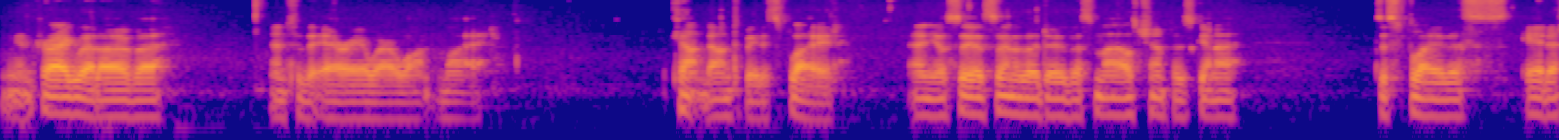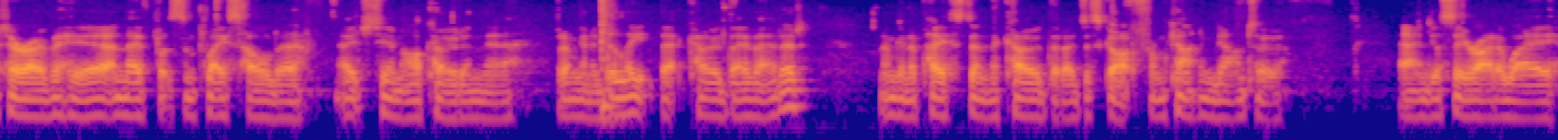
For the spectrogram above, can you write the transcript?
I'm going to drag that over into the area where I want my countdown to be displayed. And you'll see as soon as I do this, MailChimp is going to display this editor over here and they've put some placeholder HTML code in there. But I'm going to delete that code they've added. And I'm going to paste in the code that I just got from counting down to. And you'll see right away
